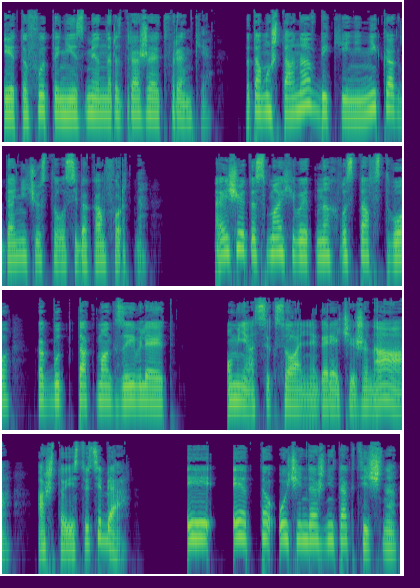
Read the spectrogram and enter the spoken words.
И это фото неизменно раздражает Фрэнки, потому что она в бикини никогда не чувствовала себя комфортно. А еще это смахивает на хвостовство, как будто так Мак заявляет «У меня сексуальная горячая жена, а что есть у тебя?» И это очень даже не тактично,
